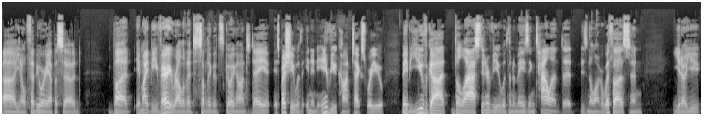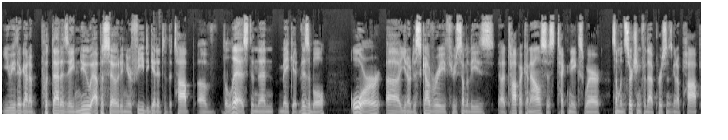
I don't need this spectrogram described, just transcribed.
uh, you know february episode but it might be very relevant to something that's going on today especially within an interview context where you maybe you've got the last interview with an amazing talent that is no longer with us and you know you you either got to put that as a new episode in your feed to get it to the top of the list and then make it visible or uh, you know discovery through some of these uh, topic analysis techniques where someone searching for that person is going to pop.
